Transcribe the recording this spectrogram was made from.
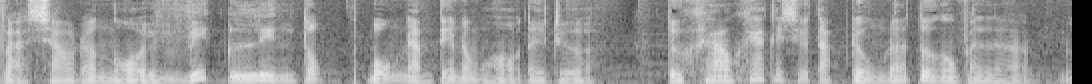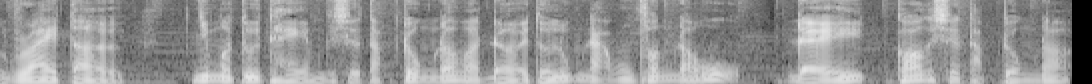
và sau đó ngồi viết liên tục 4 5 tiếng đồng hồ tới trưa tôi khao khát cái sự tập trung đó. Tôi không phải là writer, nhưng mà tôi thèm cái sự tập trung đó và đời tôi lúc nào cũng phấn đấu để có cái sự tập trung đó.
